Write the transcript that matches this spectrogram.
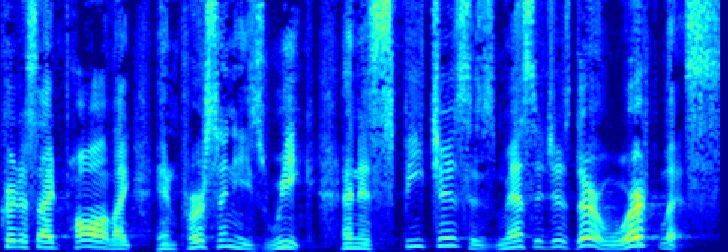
criticized Paul like in person he's weak, and his speeches, his messages, they're worthless.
